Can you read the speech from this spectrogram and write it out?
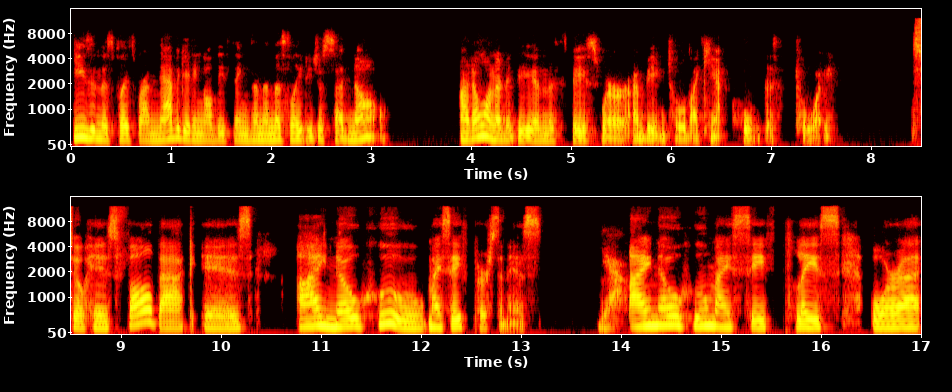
he's in this place where i'm navigating all these things and then this lady just said no i don't want him to be in this space where i'm being told i can't hold this toy so his fallback is i know who my safe person is yeah i know who my safe place aura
